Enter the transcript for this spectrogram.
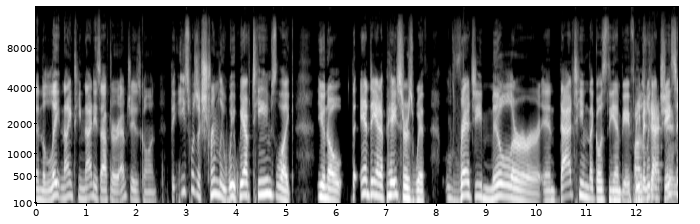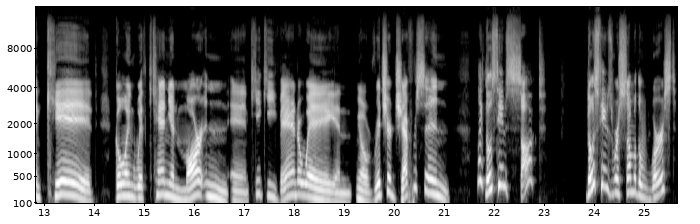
in the late 1990s after MJ is gone, the East was extremely weak. We have teams like, you know, the Indiana Pacers with Reggie Miller and that team that goes to the NBA Finals. Steven we got Jason Kidd going with Kenyon Martin and Kiki Vandeweghe and you know Richard Jefferson. Like those teams sucked. Those teams were some of the worst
